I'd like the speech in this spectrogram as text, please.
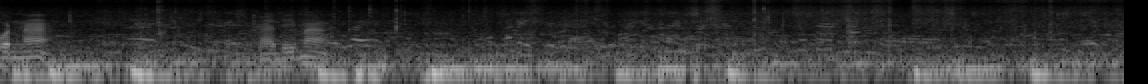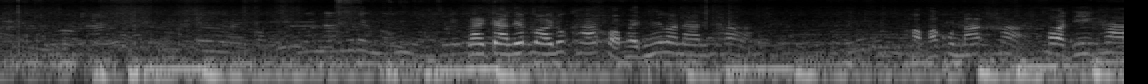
คนนะ ขายดีมาก รายการเรียบร้อยลูกค้าขออภัยที่ให้เรานานค่ะ ขอบพระคุณมากค่ะ สวัสดีค่ะ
